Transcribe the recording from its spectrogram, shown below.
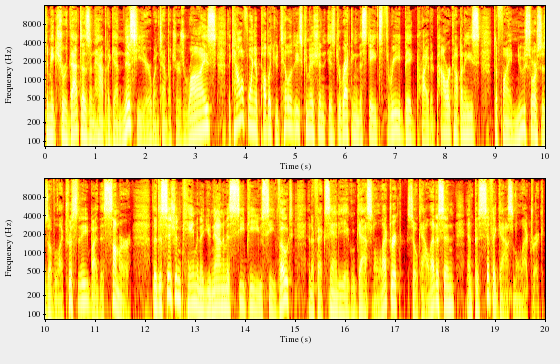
To make sure that doesn't happen again this year when temperatures rise, the California Public Utilities Commission is directing the state's three big private power companies to find new sources of electricity by this summer. The decision came in a unanimous CPUC vote and affects San Diego Gas and Electric, SoCal Edison, and Pacific Gas and Electric.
